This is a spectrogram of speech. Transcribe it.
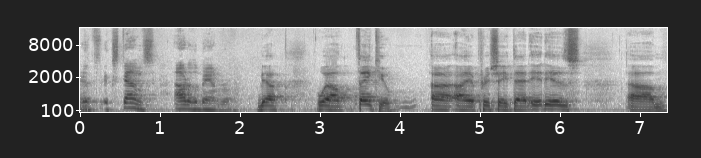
it extends out of the band room. Yeah. Well, thank you. Uh, I appreciate that. It is, um,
